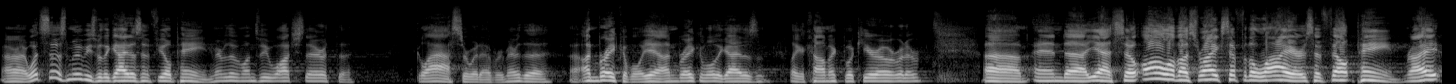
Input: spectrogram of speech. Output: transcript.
All right, what's those movies where the guy doesn't feel pain? Remember the ones we watched there with the glass or whatever? Remember the uh, Unbreakable? Yeah, Unbreakable. The guy doesn't, like a comic book hero or whatever. Um, and uh, yeah, so all of us, right, except for the liars, have felt pain, right?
